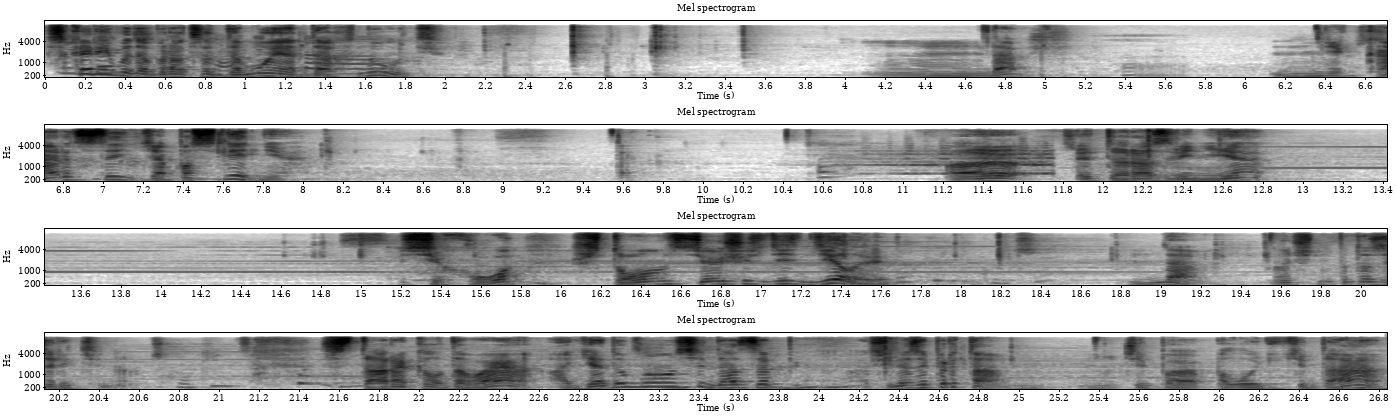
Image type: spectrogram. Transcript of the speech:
Скорее бы добраться домой и отдохнуть. М да. Мне кажется, я последняя. Так. А это разве не... Сихо? Что он все еще здесь делает? Да. Очень подозрительно. Старая кладовая? А я думал, он всегда, зап... всегда заперта. Ну, типа, по логике, да.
